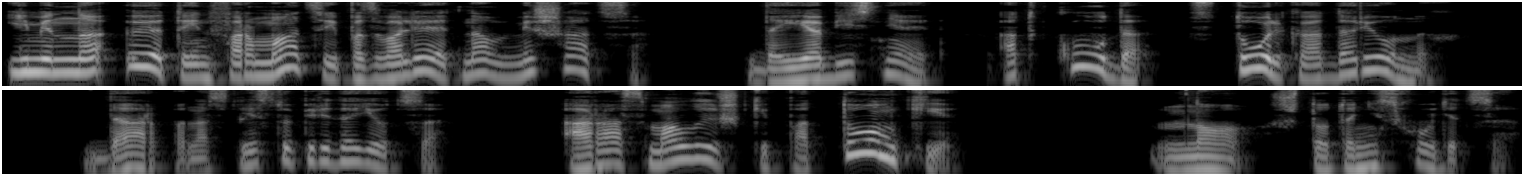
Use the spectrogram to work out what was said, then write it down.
именно эта информация позволяет нам вмешаться. Да и объясняет, откуда столько одаренных. Дар по наследству передается. А раз малышки потомки... Но что-то не сходится.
